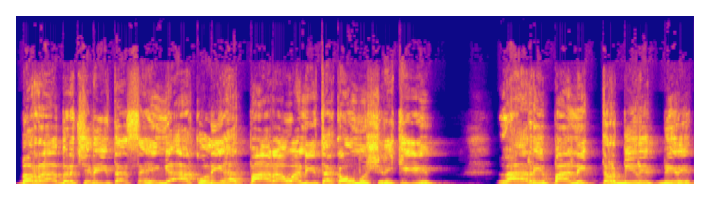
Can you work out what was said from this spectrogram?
Bara bercerita sehingga aku lihat para wanita kaum musyrikin lari panik terbirit-birit,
